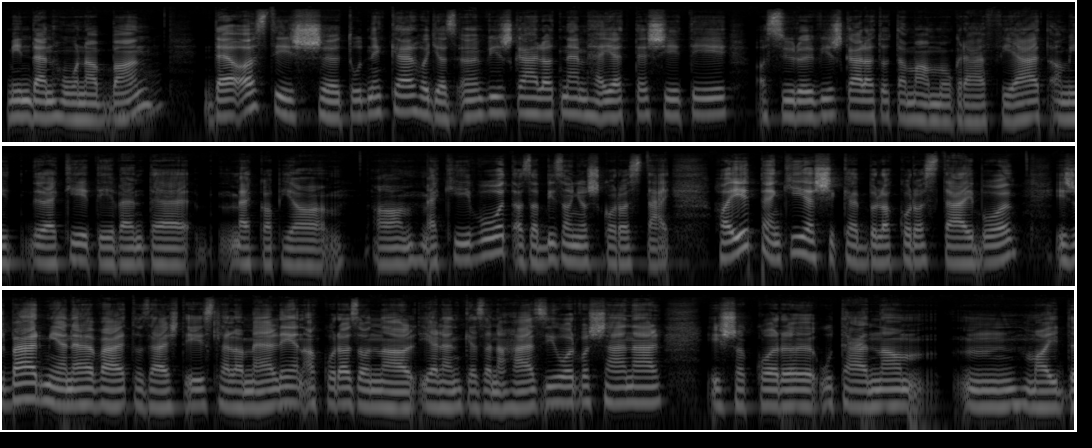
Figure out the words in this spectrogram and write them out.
minden hónapban, de azt is tudni kell, hogy az önvizsgálat nem helyettesíti a szűrővizsgálatot, a mammográfiát, amit két évente megkapja a meghívót, az a bizonyos korosztály. Ha éppen kiesik ebből a korosztályból, és bármilyen elváltozást észlel a mellén, akkor azonnal jelentkezen a házi orvosánál, és akkor utána mm, majd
